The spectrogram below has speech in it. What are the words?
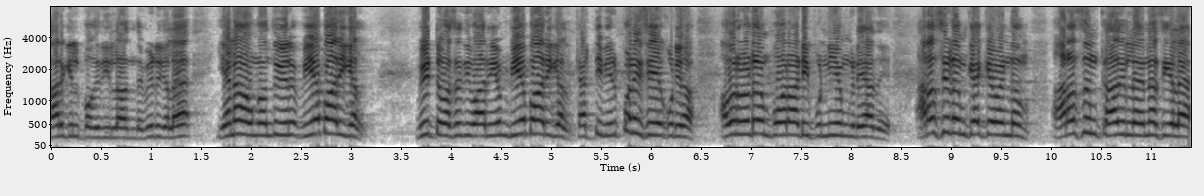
கார்கில் பகுதியில் அந்த வீடுகளை ஏன்னா அவங்க வந்து வியாபாரிகள். வீட்டு வசதி வாரியம் வியாபாரிகள் கட்டி விற்பனை செய்யக்கூடிய அவர்களிடம் போராடி புண்ணியம் கிடையாது. அரசிடம் கேட்க வேண்டும். அரசும் காதில் என்ன செய்யலை?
